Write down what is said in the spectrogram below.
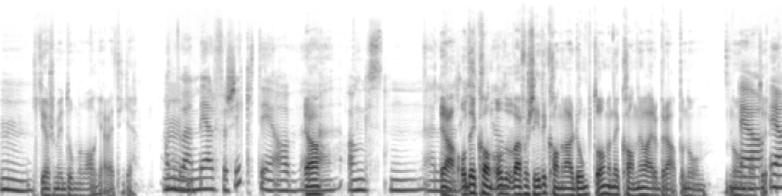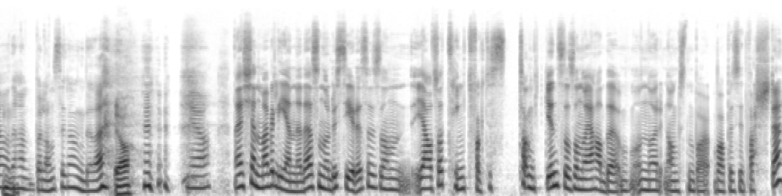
Mm. ikke gjør så mye dumme valg. Jeg vet ikke. At du er mer forsiktig av eh, Ja. angsten eller Ja, og, det kan, og å være forsiktig kan jo være dumt òg, men det kan jo være bra på noen, noen Ja, måter. Ja, Mm. det har en balansegang, det der. Ja, Ja. Nei, jeg kjenner meg veldig igjen i det. Så når du sier det, så er det sånn Jeg har også tenkt faktisk tanken, sånn som når jeg hadde Når angsten var var på sitt verste.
